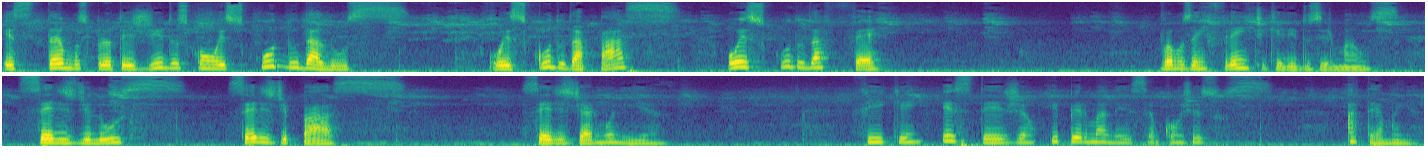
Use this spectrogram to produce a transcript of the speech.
Estamos protegidos com o escudo da luz, o escudo da paz, o escudo da fé. Vamos em frente, queridos irmãos, seres de luz, seres de paz seres de harmonia. Fiquem, estejam e permaneçam com Jesus. Até amanhã.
